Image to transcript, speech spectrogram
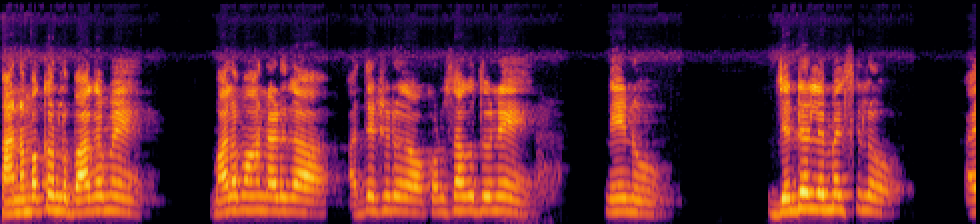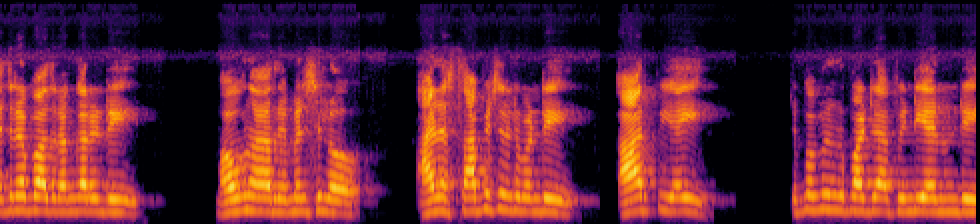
ఆ నమ్మకంలో భాగమే మాలమానాడుగా అధ్యక్షుడిగా కొనసాగుతూనే నేను జనరల్ ఎమ్మెల్సీలో హైదరాబాద్ రంగారెడ్డి మహబూబ్నగర్ ఎమ్మెల్సీలో ఆయన స్థాపించినటువంటి RPI Republican party of India నుండి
